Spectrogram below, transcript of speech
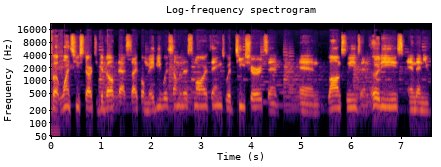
But once you start to develop that cycle, maybe with some of the smaller things, with t-shirts and and long sleeves and hoodies, and then you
